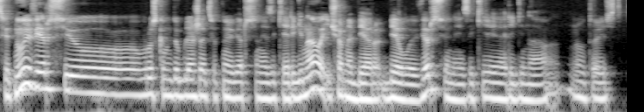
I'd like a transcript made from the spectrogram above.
Цветную версию в русском дубляже, цветную версию на языке оригинала и черно-белую версию на языке оригинала. Ну, то есть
